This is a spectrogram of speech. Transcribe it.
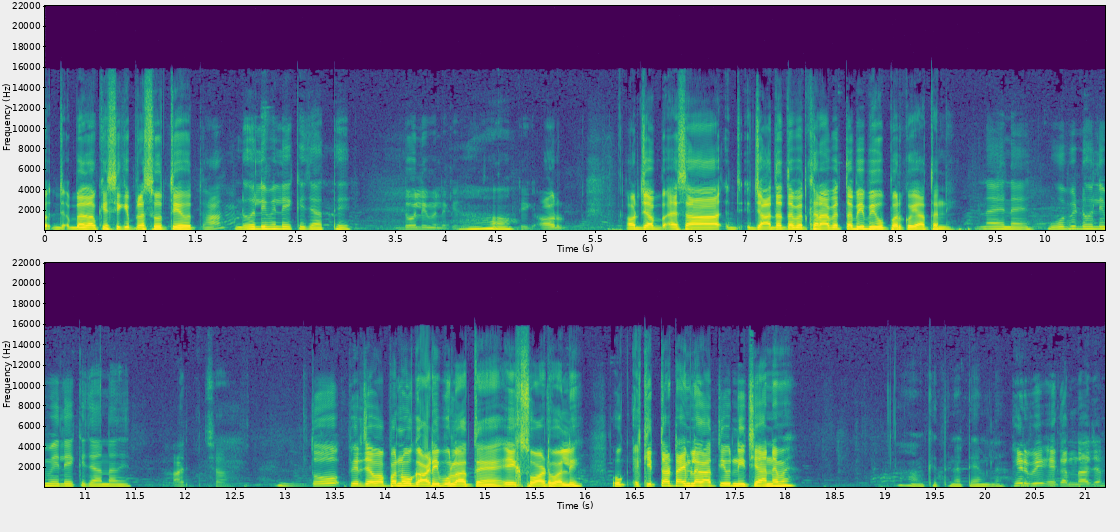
मतलब किसी की प्रसूति होती हाँ? डोली में लेके जाते। डोली में लेके हाँ। ठीक और और जब ऐसा ज़्यादा तबीयत खराब है तभी भी ऊपर कोई आता नहीं? नहीं नहीं वो भी डोली में लेके जाना है। अच्छा। तो फिर जब अपन वो गाड़ी बुलाते हैं 108 वाली वो कितना टाइम लगाती है नीचे आने में? हाँ कितना टाइम लग फिर भी एक अंदाजन?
